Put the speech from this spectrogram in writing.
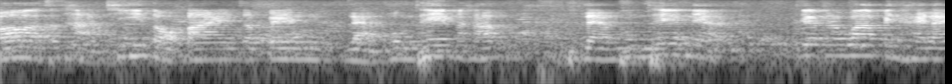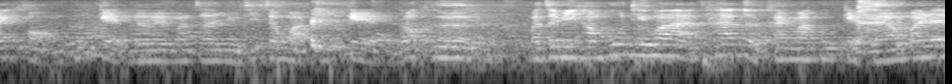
ก็สถานที่ต่อไปจะเป็นแหลมพรหมเทพนะครับ แหลมพรหมเทพเนี่ยเรียกได้ว่าเป็นไฮไลท์ของภูเก็ตเลย มันจะอยู่ที่จังหวัดภูเก็ตก็คือ มันจะมีคำพูดที่ว่าถ้าเกิดใครมาภูเก็ตแล้วไม่ได้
